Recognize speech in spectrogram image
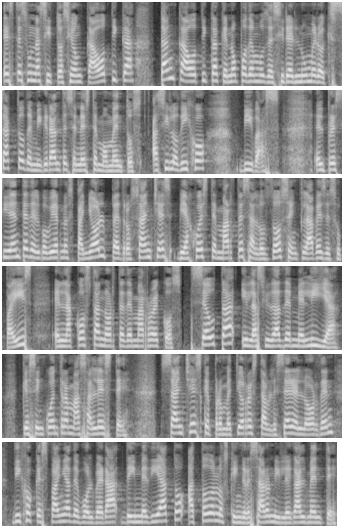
Esta es una situación caótica, tan caótica que no podemos decir el número exacto de migrantes en este momento. Así lo dijo Vivas. El presidente del gobierno español, Pedro Sánchez, viajó este martes a los dos enclaves de su país en la costa norte de Marruecos, Ceuta y la ciudad de Melilla, que se encuentra más al este. Sánchez, que prometió restablecer el orden, dijo que España devolverá de inmediato a todos los que ingresaron ilegalmente,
